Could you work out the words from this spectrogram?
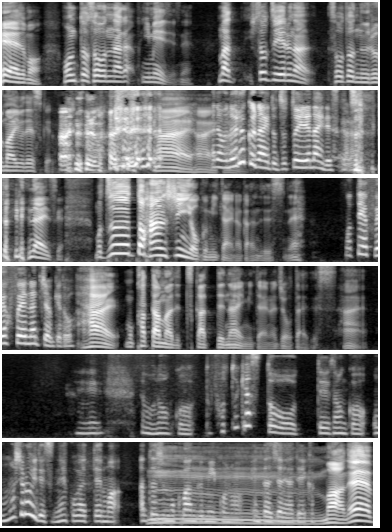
いや、でも、本当そんなイメージですね。まあ、一つ言えるのは、相当ぬるま湯ですけど、あぬるま湯はいはい、はい。でもぬるくないとずっと入れないですからず。っと入れないですけど、もうずっと半身浴みたいな感じですね。もう手ふやふやになっちゃうけど。はい。もう肩まで使ってないみたいな状態です。はい。へえでもなんか、ポッドキャストってなんか面白いですね。こうやって、まあ、私も番組、このエンタジャヤでうーんまあね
